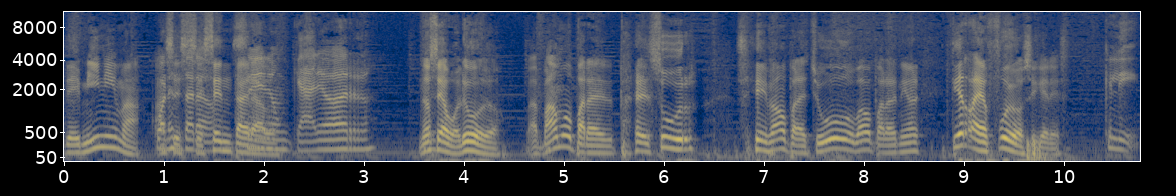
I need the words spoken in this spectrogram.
de mínima hace 40 grados. 60 Sí, grados. un calor. No sea boludo. Vamos para el, para el sur. Sí, vamos para Chubut, vamos para el nivel. Tierra de fuego si querés. Qué lindo.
